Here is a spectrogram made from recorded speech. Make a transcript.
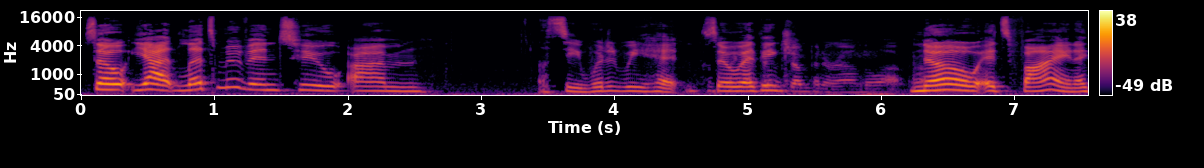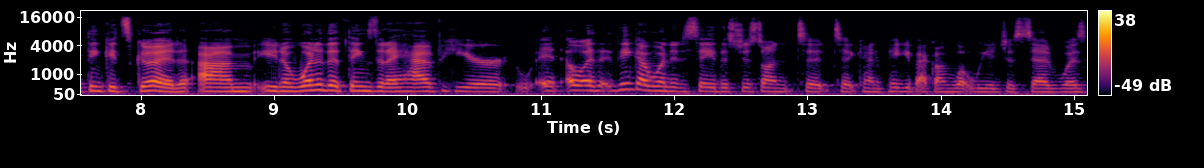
So yeah, let's move into um, let's see, what did we hit? So I think jumping around a lot. no, it's fine. I think it's good. Um, you know, one of the things that I have here, and, oh, I th- think I wanted to say this just on to, to kind of piggyback on what we had just said was,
